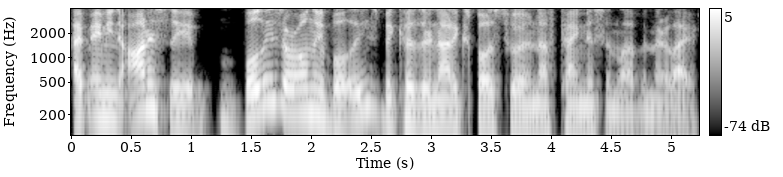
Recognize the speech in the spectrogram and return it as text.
I, I mean, honestly, bullies are only bullies because they're not exposed to enough kindness and love in their life.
